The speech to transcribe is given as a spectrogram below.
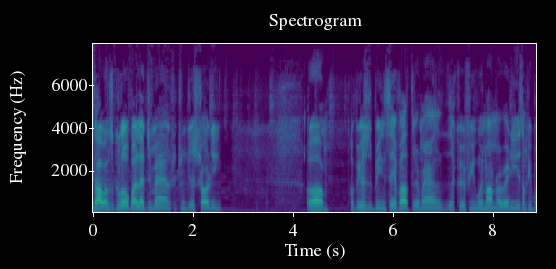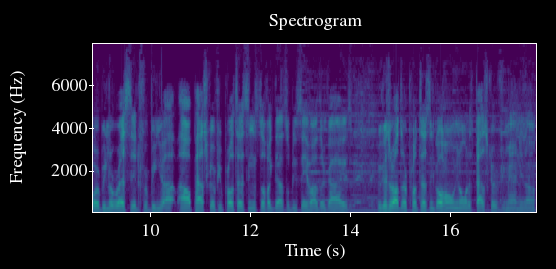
That one's Glow by Legend Man featuring Just Charlie. Um, hope you guys are being safe out there, man. The curfew went on already. Some people are being arrested for being out, out past curfew protesting and stuff like that. So be safe out there, guys. You guys are out there protesting. Go home, you know, when it's past curfew, man. You know,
